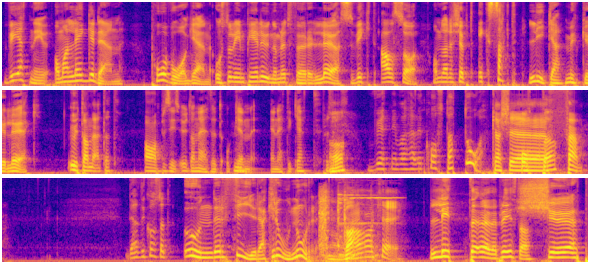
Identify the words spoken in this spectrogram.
Vet ni, om man lägger den på vågen och slår in PLU-numret för lösvikt, alltså om du hade köpt exakt lika mycket lök, Utan nätet. ja precis, utan nätet och Mm. en, en etikett. Precis. Ja. Vet ni vad det hade kostat då? Kanske Åtta. fem. Det hade kostat under 4 kronor. Ja, okej. Lite överpris då. Köp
